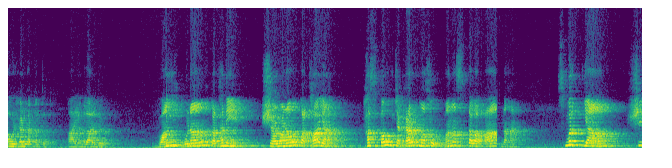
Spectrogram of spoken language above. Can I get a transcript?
ಅವ್ರು ಹೇಳ್ತಕ್ಕಂಥದ್ದು. ಆ ಯಮಲಾಂಜರು ವಾಣಿ ಗುಣಾನು ಕಥನೆ, ಶ್ರವಣೌ ಕಥಾಯ. ಹಸ್ತೌ ಚ ಕರ್ಮಸು ಮನಸ್ತವ ಪಾನಃ. ಸ್ಮೃತ್ಯಾಂ ಶಿ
